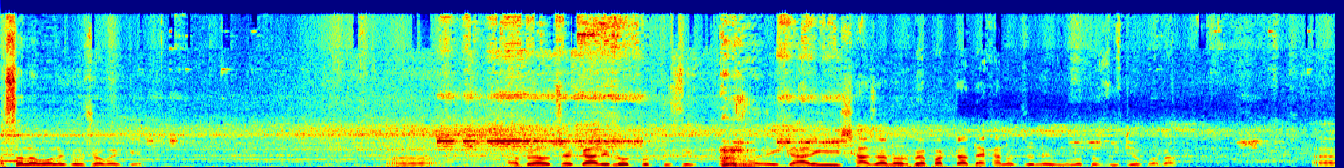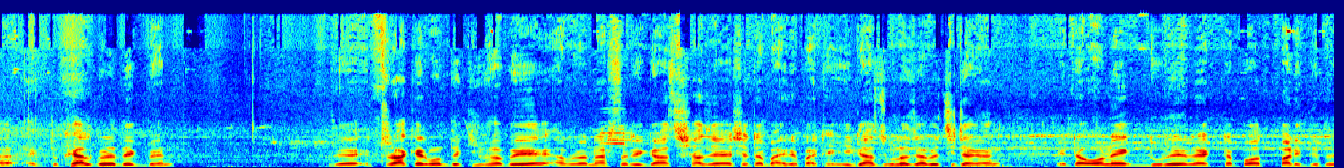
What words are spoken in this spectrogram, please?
আসসালামু আলাইকুম সবাইকে। আমরা হচ্ছে গাড়ি লোড করতেছি। এই গাড়ি সাজানোর ব্যাপারটা দেখানোর জন্যই মূলত ভিডিও করা। একটু খেয়াল করে দেখবেন যে ট্রাকের মধ্যে কীভাবে আমরা নার্সারি গাছ সাজায় সেটা বাইরে পাঠাই। এই গাছগুলো যাবে চিটাগাং। এটা অনেক দূরের একটা পথ পাড়ি দেবে।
